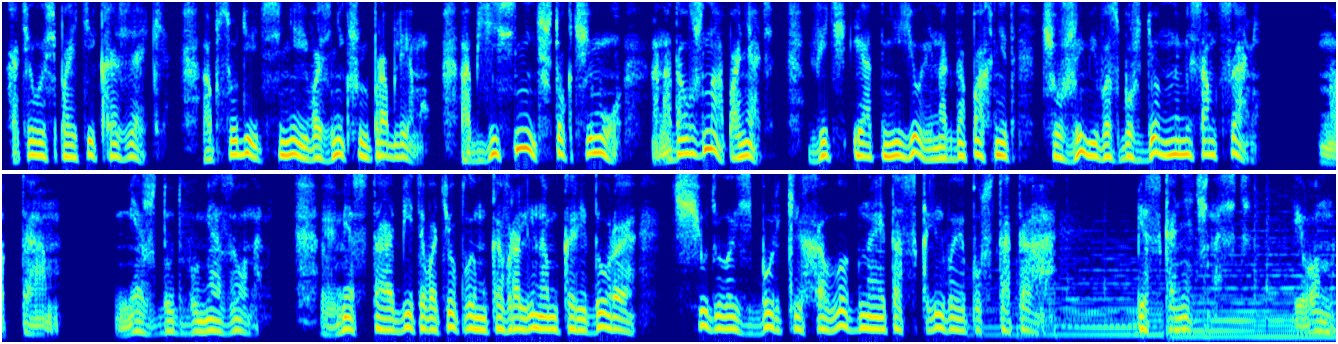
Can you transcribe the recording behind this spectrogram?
Хотелось пойти к хозяйке, обсудить с ней возникшую проблему, объяснить, что к чему. Она должна понять, ведь и от нее иногда пахнет чужими возбужденными самцами. Но там, между двумя зонами, вместо обитого теплым ковролином коридора чудилась Борьке холодная тоскливая пустота, бесконечность, и он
